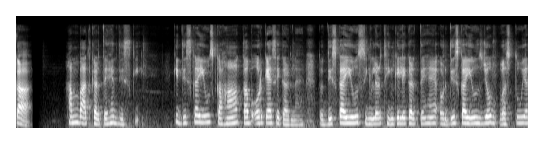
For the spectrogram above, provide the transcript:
car हम बात करते हैं दिस की, कि दिस का यूज़ कहाँ, कब और कैसे करना है। तो दिस का यूज़ सिंगुलर थिंग के लिए करते हैं और दिस का यूज़ जो वस्तु या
